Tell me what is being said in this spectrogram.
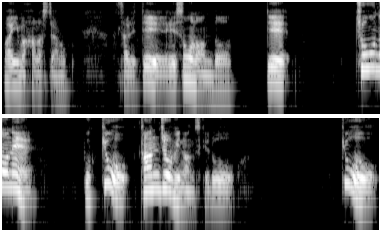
まあ今話したのされて「えそうなんだ」ってちょうどね僕今日誕生日なんですけど今日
